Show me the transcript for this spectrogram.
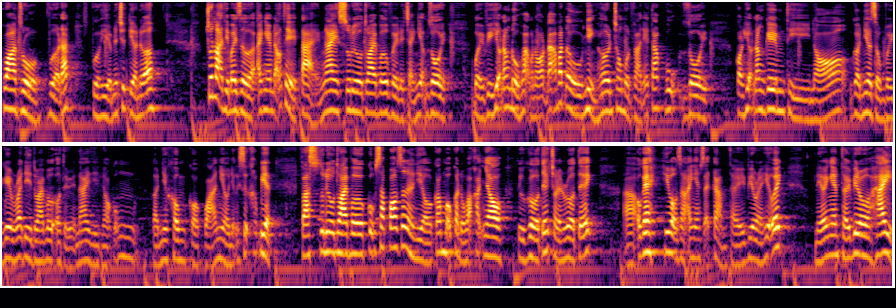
Quadro vừa đắt vừa hiếm như trước kia nữa. Chốt lại thì bây giờ anh em đã có thể tải ngay Studio Driver về để trải nghiệm rồi Bởi vì hiệu năng đồ họa của nó đã bắt đầu nhỉnh hơn trong một vài những tác vụ rồi còn hiệu năng game thì nó gần như giống với game Ready Driver ở thời điểm này thì nó cũng gần như không có quá nhiều những sự khác biệt. Và Studio Driver cũng support rất là nhiều các mẫu cả đồ họa khác nhau từ GTX cho đến RTX. À, Ok, hy vọng rằng anh em sẽ cảm thấy video này hữu ích. Nếu anh em thấy video hay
